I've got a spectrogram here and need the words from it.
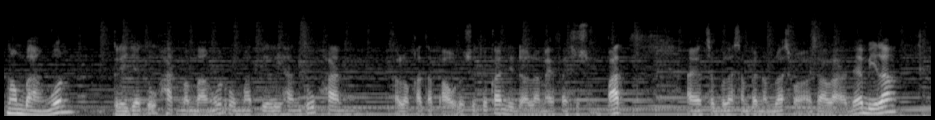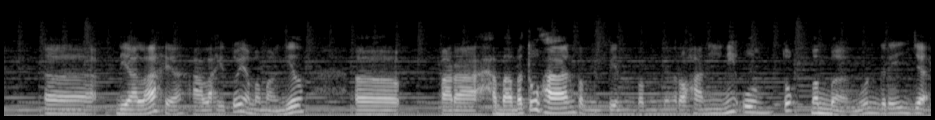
Membangun gereja Tuhan, membangun umat pilihan Tuhan. Kalau kata Paulus itu kan di dalam Efesus 4 ayat 11 sampai 16 kalau salah. Dia bilang e, dialah ya Allah itu yang memanggil e, para hamba-hamba Tuhan, pemimpin-pemimpin rohani ini untuk membangun gereja,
